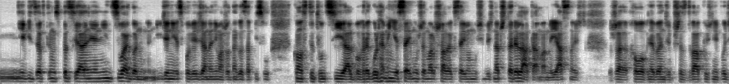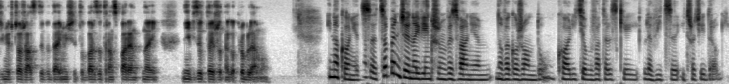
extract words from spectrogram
Nie widzę w tym specjalnie nic złego. Nigdzie nie jest powiedziane, nie ma żadnego zapisu konstytucji albo w regulaminie Sejmu, że marszałek Sejmu musi być na 4 lata. Mamy jasność, że Hołownia będzie przez dwa, później Włodzimierz Czarzasty. Wydaje mi się to bardzo transparentne i nie widzę tutaj żadnego problemu. I na koniec, co będzie największym wyzwaniem nowego rządu, Koalicji Obywatelskiej, Lewicy i Trzeciej Drogi?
